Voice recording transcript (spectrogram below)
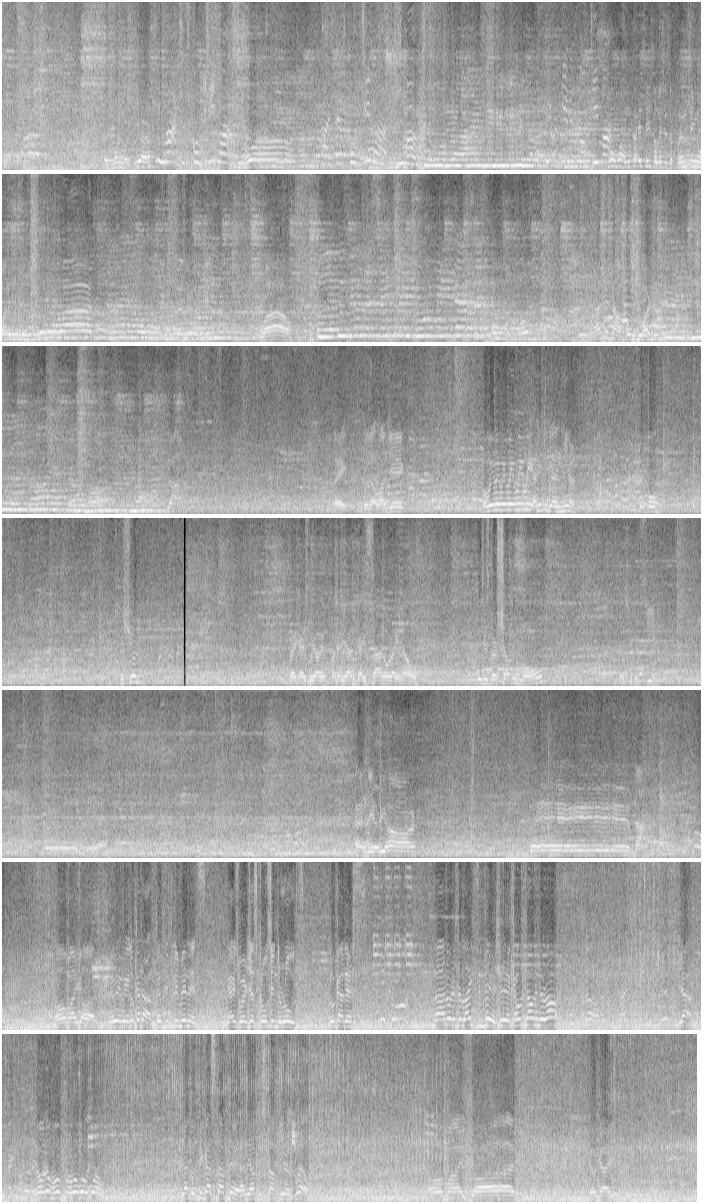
There's one more here. G-Max, it's called G-Max. What? Guys, it's called G-Max. G-Max. the organic Kojima. Oh wow, look at this hazel. This is a planting one. What? Wow. This is not food court. Nah. Hey, do that one, Jake. Oh wait, wait, wait, wait, wait, wait. I need to get in here. Po, po. You sure? Right guys, we are in Pagadian, Gaisano right now. This is their shopping mall. As you can see. And there they are. Nah. Oh my god. Wait, wait, wait, look at that. 53 minutes. Guys, we're just crossing the road. Look at this. Nah, no, there's a lights in there. Should I count down in the route? Yeah. No, no, whoa, whoa, whoa, whoa. Yeah, because they got stop there and they have to stop here as well. Oh my god. Yo guys.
